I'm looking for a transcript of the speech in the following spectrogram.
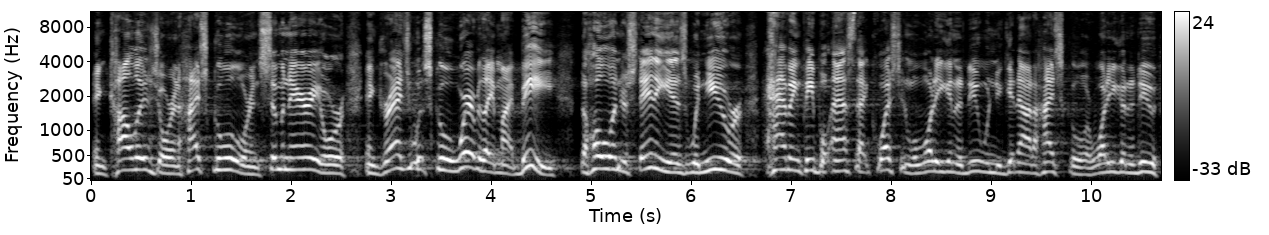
in college or in high school or in seminary or in graduate school, wherever they might be, the whole understanding is when you are having people ask that question, well, what are you going to do when you get out of high school? Or what are you going to do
